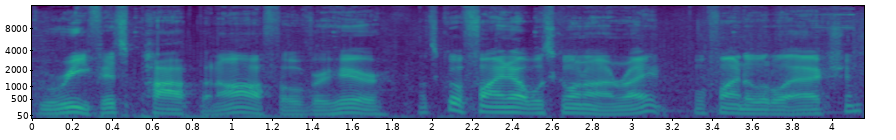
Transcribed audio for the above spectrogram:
grief, it's popping off over here. Let's go find out what's going on, right? We'll find a little action.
